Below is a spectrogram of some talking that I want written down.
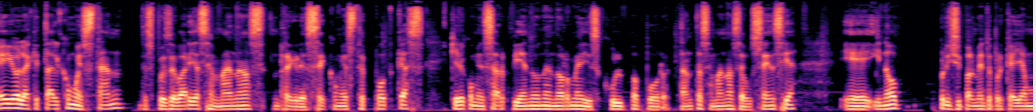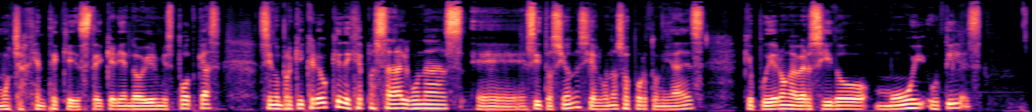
Hey, hola, ¿qué tal? ¿Cómo están? Después de varias semanas regresé con este podcast. Quiero comenzar pidiendo una enorme disculpa por tantas semanas de ausencia eh, y no principalmente porque haya mucha gente que esté queriendo oír mis podcasts, sino porque creo que dejé pasar algunas eh, situaciones y algunas oportunidades que pudieron haber sido muy útiles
